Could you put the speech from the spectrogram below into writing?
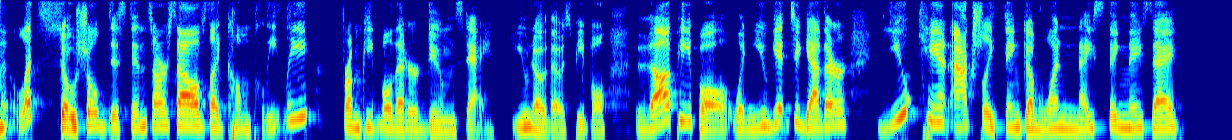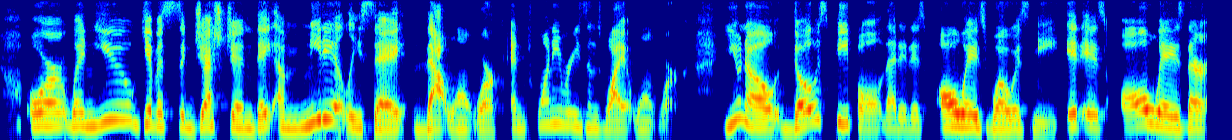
let's social distance ourselves like completely from people that are doomsday. You know those people. The people, when you get together, you can't actually think of one nice thing they say. Or when you give a suggestion, they immediately say that won't work and 20 reasons why it won't work. You know, those people that it is always woe is me. It is always their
